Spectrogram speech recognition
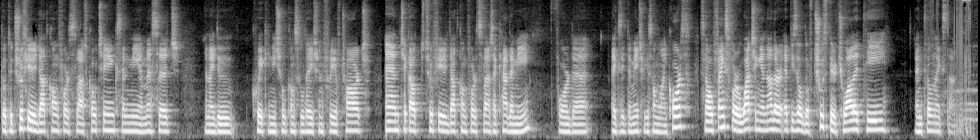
Go to truththeory.com forward slash coaching, send me a message, and I do quick initial consultation free of charge and check out truththeory.com forward slash academy for the Exit the Matrix online course. So thanks for watching another episode of True Spirituality. Until next time.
